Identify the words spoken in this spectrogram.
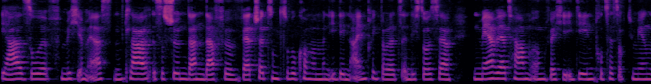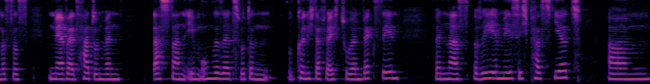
ja, so für mich im ersten, klar ist es schön, dann dafür Wertschätzung zu bekommen, wenn man Ideen einbringt, aber letztendlich soll es ja einen Mehrwert haben, irgendwelche Ideen, Prozessoptimierung, dass das einen Mehrwert hat und wenn das dann eben umgesetzt wird, dann könnte ich da vielleicht drüber hinwegsehen. Wenn das regelmäßig passiert, ähm,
